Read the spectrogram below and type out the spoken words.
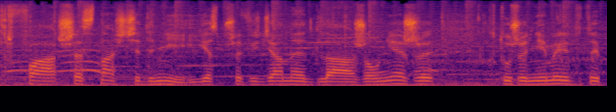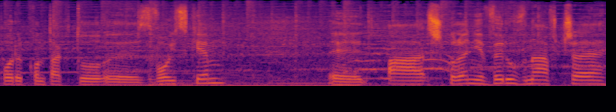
trwa 16 dni i jest przewidziane dla żołnierzy, którzy nie mieli do tej pory kontaktu y, z wojskiem, y, a szkolenie wyrównawcze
